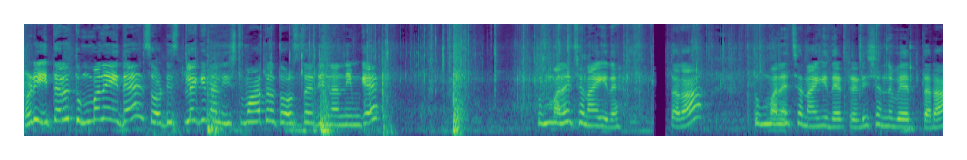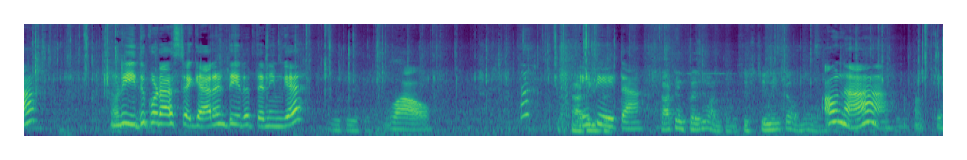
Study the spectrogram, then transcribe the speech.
ನೋಡಿ ಈ ತರ ತುಂಬಾನೇ ಇದೆ. ಸೊ ಡಿಸ್ಪ್ಲೇಗೆ ನಾನು ಇಷ್ಟು ಮಾತ್ರ ತೋರಿಸ್ತಾ ಇದ್ದೀನಿ ನಾನು ನಿಮಗೆ. ತುಂಬಾನೇ ಚೆನ್ನಾಗಿದೆ. ತರ ತುಂಬಾನೇ ಚೆನ್ನಾಗಿದೆ ಟ್ರೆಡಿಷನ್ ವೇರ್ ತರ. ನೋಡಿ ಇದು ಕೂಡ ಅಷ್ಟೇ ಗ್ಯಾರಂಟಿ ಇರುತ್ತೆ ನಿಮಗೆ. ವಾವ್ ಏಯ್ಟಿ ಏಯ್ಟಾ ಅವನಾ ಓಕೆ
